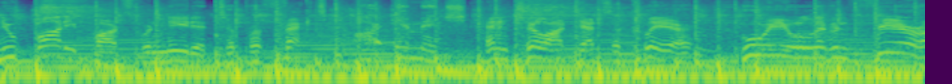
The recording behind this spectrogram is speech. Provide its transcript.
New body parts were needed to perfect our image. And until our debts are clear, we will live in fear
